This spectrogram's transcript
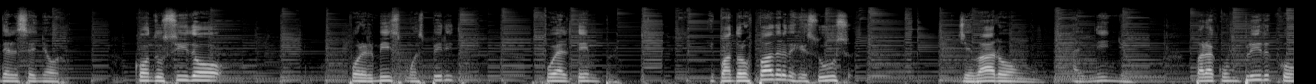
del Señor, conducido por el mismo Espíritu, fue al templo. Y cuando los padres de Jesús llevaron al niño para cumplir con,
